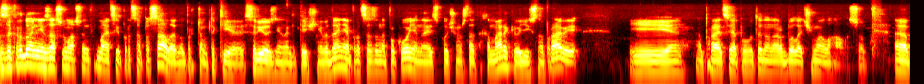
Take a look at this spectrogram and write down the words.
Закордонні засоби масової інформації про це писали. Ну притом такі серйозні аналітичні видання про це занепокоєні навіть в Сполучених Штатах Америки. Ви дійсно праві. І операція Павутина наробила чимало галасу. Е,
